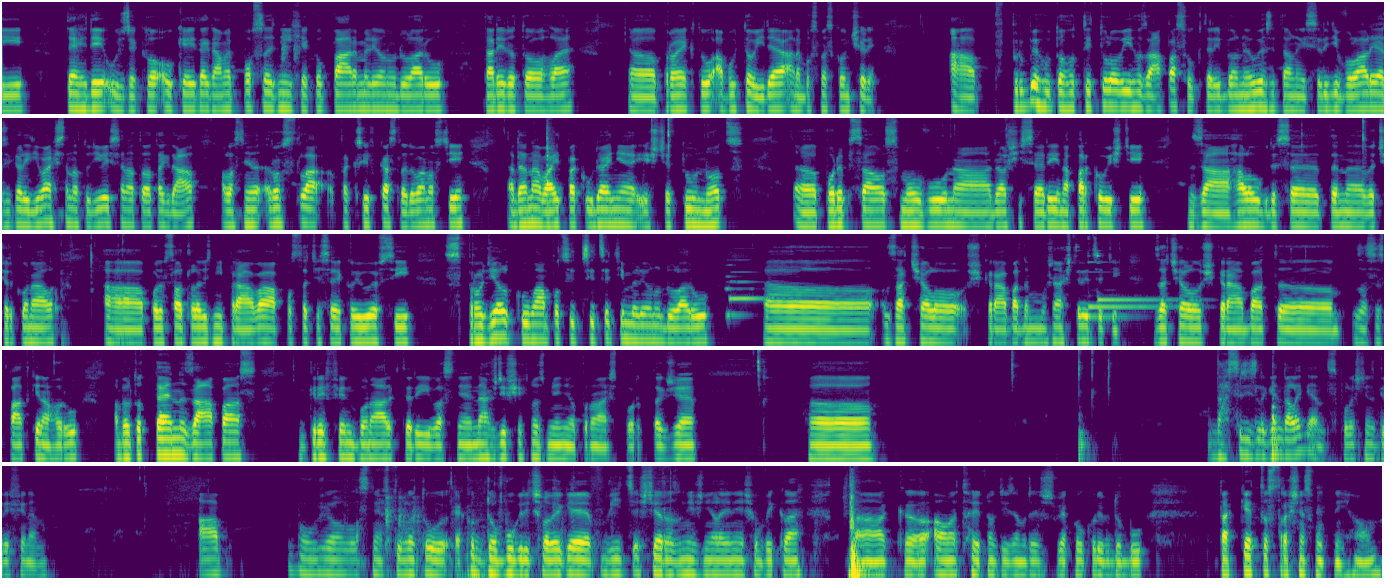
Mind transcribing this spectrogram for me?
tehdy už řeklo, OK, tak dáme posledních jako pár milionů dolarů tady do tohohle eh, projektu a buď to jde, anebo jsme skončili. A v průběhu toho titulového zápasu, který byl neuvěřitelný, si lidi volali a říkali, díváš se na to, dívej se na to a tak dál. A vlastně rostla ta křivka sledovanosti a Dana White pak údajně ještě tu noc podepsal smlouvu na další sérii na parkovišti za halou, kde se ten večer konal a podepsal televizní práva a v podstatě se jako UFC z prodělku, mám pocit 30 milionů dolarů, uh, začalo škrábat, nebo možná 40, začalo škrábat uh, zase zpátky nahoru a byl to ten zápas Griffin Bonár, který vlastně navždy všechno změnil pro náš sport, takže uh, dá se říct legenda legend společně s Griffinem. A bohužel vlastně v tuhle jako dobu, kdy člověk je víc ještě rozněžnělej než obvykle, tak a ono to jedno, když zemřeš v jakoukoliv dobu, tak je to strašně smutný. No.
